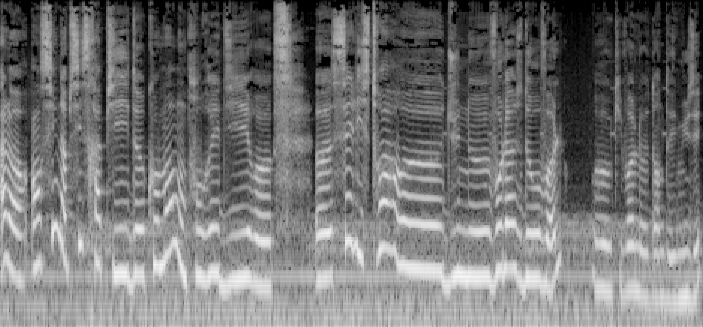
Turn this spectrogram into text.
Alors en synopsis rapide, comment on pourrait dire euh, euh, c'est l'histoire d'une voleuse de haut vol euh, qui vole dans des musées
